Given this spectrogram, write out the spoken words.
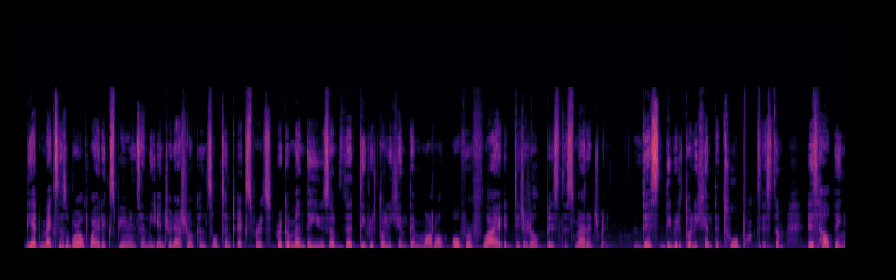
The Admexus worldwide experience and the international consultant experts recommend the use of the Divirtualigente model over Fly Digital Business Management. This Divirtualigente toolbox system is helping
